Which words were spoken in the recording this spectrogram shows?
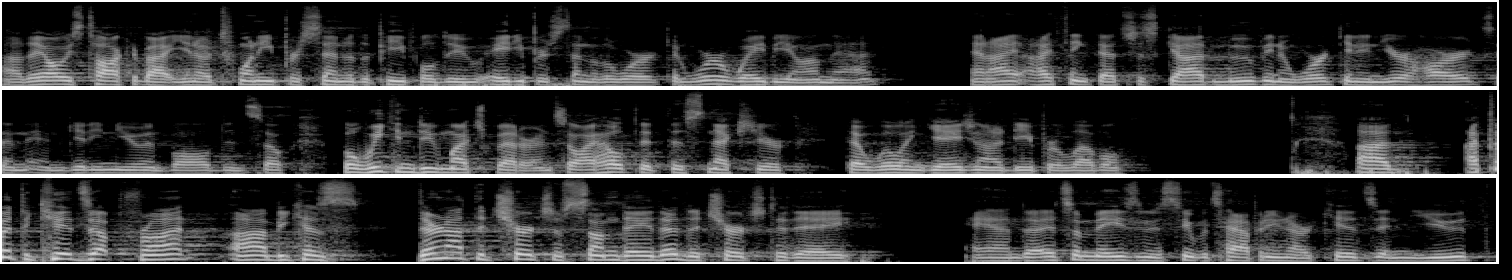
Uh, they always talk about, you know, 20% of the people do 80% of the work, and we're way beyond that. And I, I, think that's just God moving and working in your hearts and, and getting you involved. And so, but we can do much better. And so I hope that this next year that we'll engage on a deeper level. Uh, I put the kids up front uh, because they're not the church of someday, they're the church today. And uh, it's amazing to see what's happening in our kids and youth.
